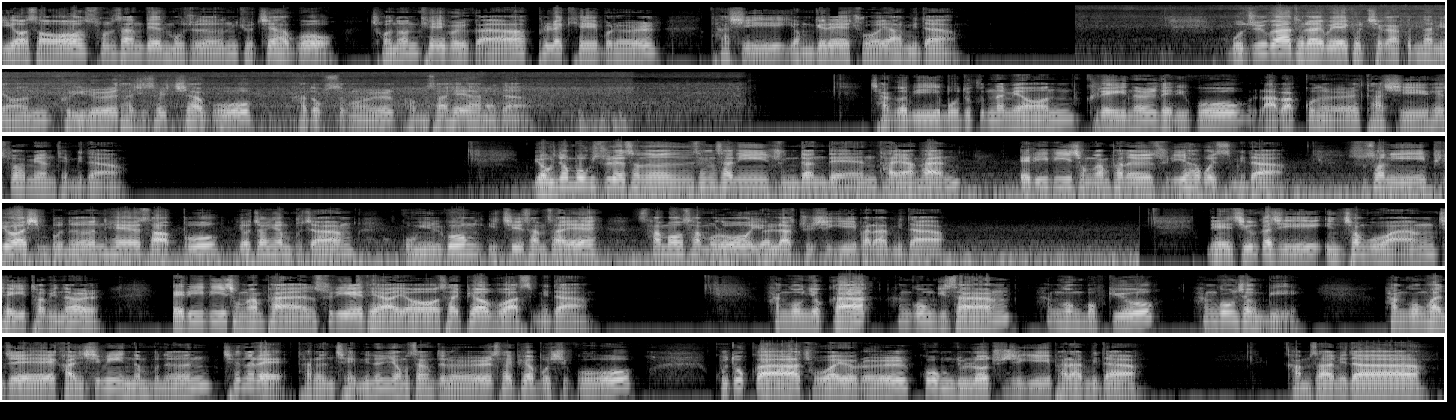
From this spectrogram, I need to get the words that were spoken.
이어서 손상된 모듈은 교체하고 전원 케이블과 플랫 케이블을 다시 연결해 주어야 합니다. 모듈과 드라이브의 교체가 끝나면 그릴을 다시 설치하고 가독성을 검사해야 합니다. 작업이 모두 끝나면 크레인을 내리고 라바콘을 다시 회수하면 됩니다. 명정보 기술에서는 생산이 중단된 다양한 LED 전광판을 수리하고 있습니다. 수선이 필요하신 분은 해외사업부 여정현 부장 010-2734-3535로 연락 주시기 바랍니다. 네, 지금까지 인천공항 제2터미널 LED 전광판 수리에 대하여 살펴보았습니다. 항공역학, 항공기상, 항공법규, 항공정비, 항공관제에 관심이 있는 분은 채널에 다른 재미있는 영상들을 살펴보시고 구독과 좋아요를 꼭 눌러주시기 바랍니다. 감사합니다.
